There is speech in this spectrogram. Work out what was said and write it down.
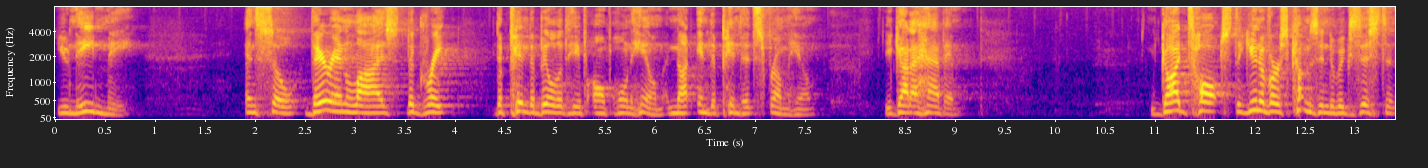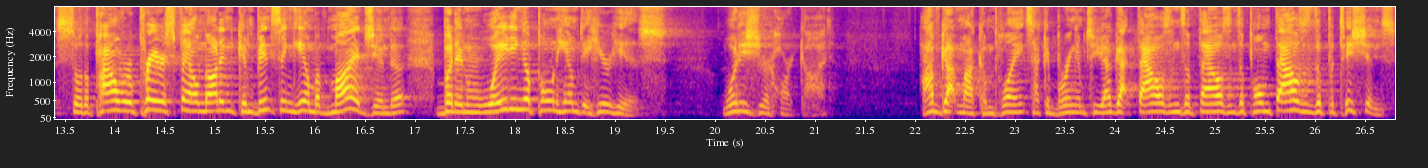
You need me. And so therein lies the great dependability upon Him, not independence from Him. You got to have Him. God talks, the universe comes into existence. So the power of prayer is found not in convincing Him of my agenda, but in waiting upon Him to hear His. What is your heart, God? I've got my complaints. I can bring them to you. I've got thousands of thousands upon thousands of petitions.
